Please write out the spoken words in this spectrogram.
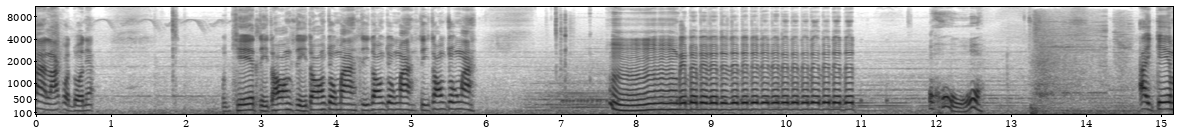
น่ารักกว่าตัวเนี้ย โอเค สีทอง สีทองจงมา สีทองจงมา สีทองจงมาอืมเด็ดเด็ดเด็ดเด็ดเด็ดเด็ดเด็ดเด็ดเด็ดเด็ดเด็ดเด็ดเด็ดเด็ดโอ้โห ไอเกม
